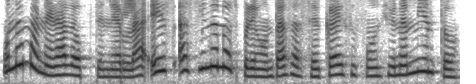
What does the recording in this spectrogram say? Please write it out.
Una manera de obtenerla es haciéndonos preguntas acerca de su funcionamiento,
